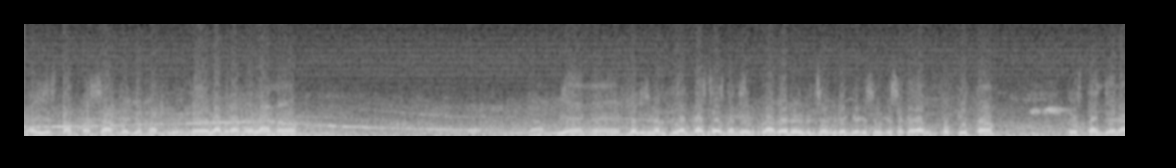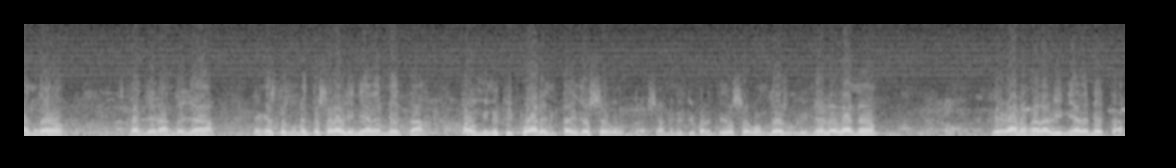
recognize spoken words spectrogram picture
Y ahí están pasando Johan Bruinel, Abraham Olano, también eh, Félix García Casas, Daniel Clavero y Richard Brenque, que es el que se ha quedado un poquito. Están llegando, están llegando ya en estos momentos a la línea de meta. A un minuto y 42 segundos. A un minuto y 42 segundos, Brunel Olano llegaron a la línea de meta.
